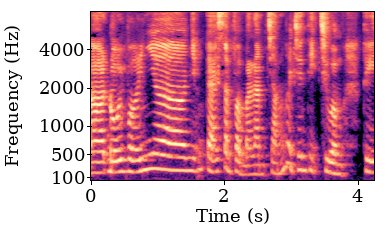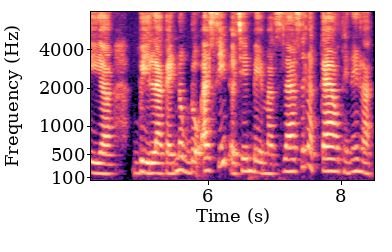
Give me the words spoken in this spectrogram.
À, đối với ờ, những cái sản phẩm mà làm trắng ở trên thị trường thì à, vì là cái nồng độ axit ở trên bề mặt da rất là cao thế nên là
